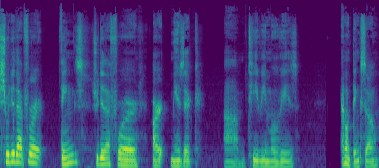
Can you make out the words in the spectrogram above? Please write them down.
Should we do that for things? Should we do that for art, music, um, TV, movies? I don't think so.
